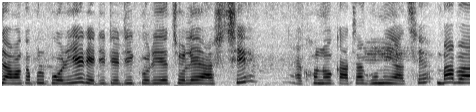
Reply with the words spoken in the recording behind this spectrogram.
জামা কাপড় পরিয়ে রেডি টেডি করিয়ে চলে আসছি। এখনও কাঁচা ঘুমিয়ে আছে। বাবা!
